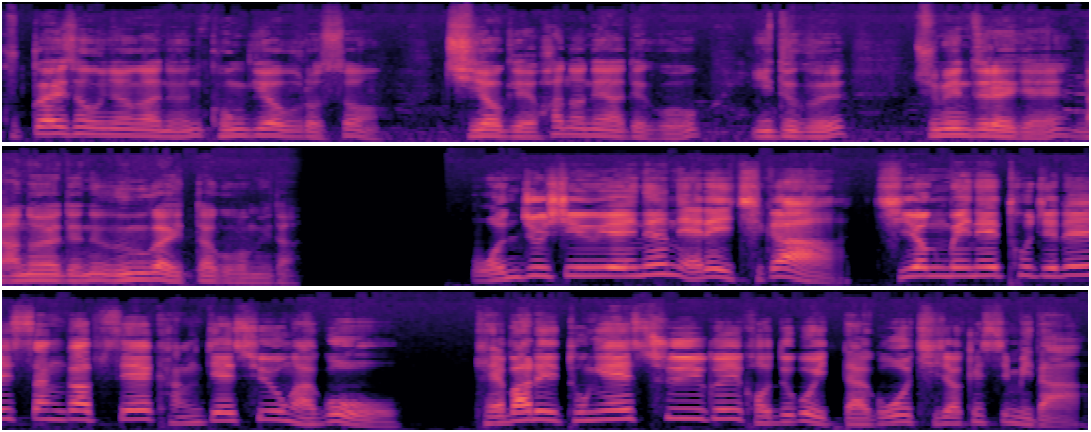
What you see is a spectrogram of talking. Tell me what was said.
국가에서 운영하는 공기업으로서 지역에 환원해야 되고 이득을 주민들에게 나눠야 되는 의무가 있다고 봅니다. 원주시의회는 LH가 지역면의 토지를 싼 값에 강제 수용하고 개발을 통해 수익을 거두고 있다고 지적했습니다.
